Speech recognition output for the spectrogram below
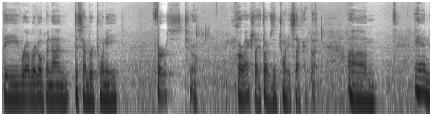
the railroad opened on December 21st, or- or actually, I thought it was the 22nd, but um, and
